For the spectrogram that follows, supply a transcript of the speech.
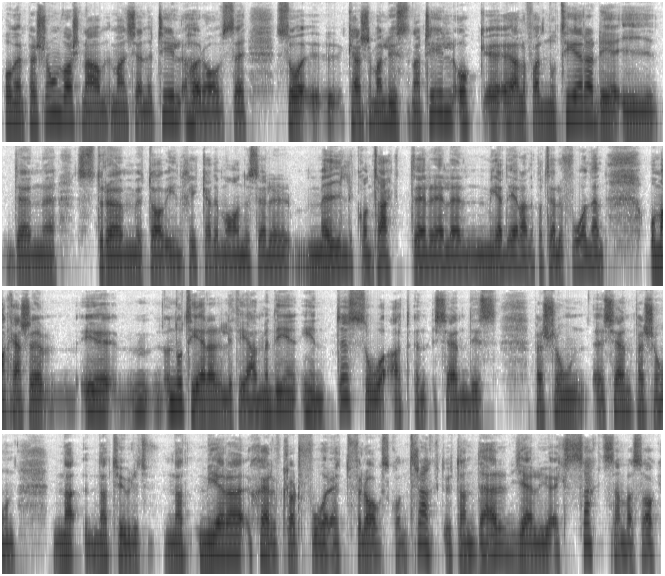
om en person vars namn man känner till hör av sig så eh, kanske man lyssnar till och eh, i alla fall noterar det i den ström av inskickade manus eller mejlkontakter eller meddelande på telefonen. Och man kanske noterar det lite grann men det är inte så att en kändisperson, känd person na, naturligt, na, mera självklart får ett förlagskontrakt utan där gäller ju exakt samma sak.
